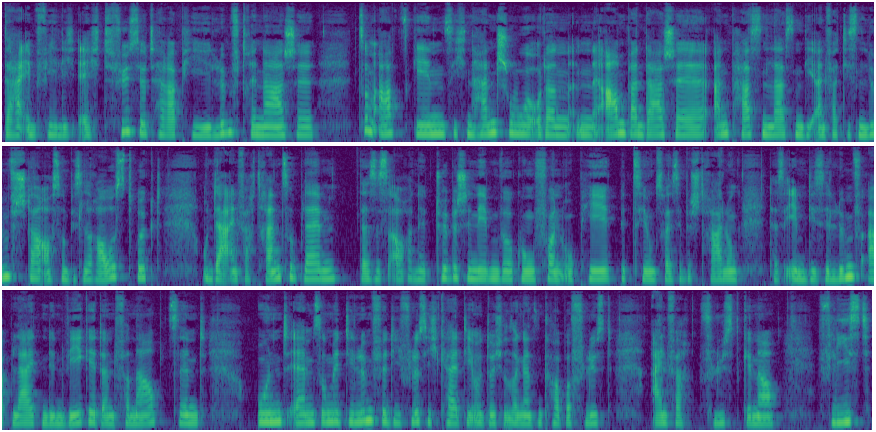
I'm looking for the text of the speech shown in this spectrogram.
da empfehle ich echt Physiotherapie, Lymphdrainage, zum Arzt gehen, sich einen Handschuh oder eine Armbandage anpassen lassen, die einfach diesen Lymphstar auch so ein bisschen rausdrückt und da einfach dran zu bleiben. Das ist auch eine typische Nebenwirkung von OP bzw. Bestrahlung, dass eben diese lymphableitenden Wege dann vernarbt sind und ähm, somit die Lymphe, die Flüssigkeit, die durch unseren ganzen Körper fließt, einfach fließt, genau, fließt,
